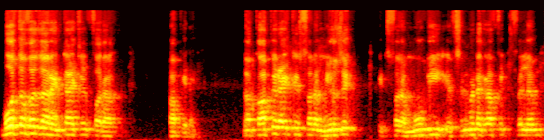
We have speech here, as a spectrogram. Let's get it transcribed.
Both of us are entitled for a copyright. Now, copyright is for a music, it's for a movie, a cinematographic film,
